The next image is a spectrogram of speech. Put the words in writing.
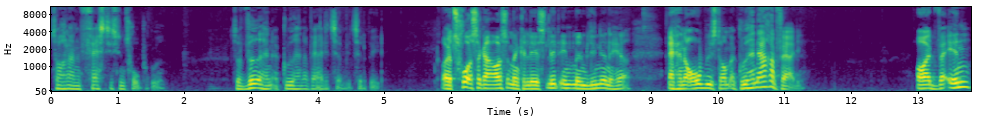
så holder han fast i sin tro på Gud. Så ved han, at Gud han er værdig til at blive tilbedt. Og jeg tror sågar også, at man kan læse lidt ind mellem linjerne her, at han er overbevist om, at Gud han er retfærdig. Og at hvad end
